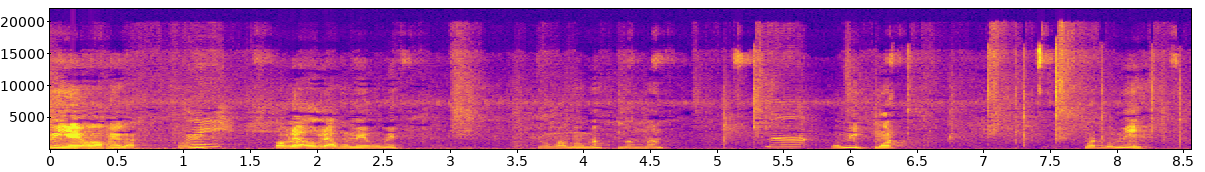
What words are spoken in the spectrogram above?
นี่ไงออกไงล่ะบ่มีออกแล้วออกแล้วมึงมีมึงมีมึงมึงมึงมึงมึงมึง มึงมีหมด หมดบ่มีไป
